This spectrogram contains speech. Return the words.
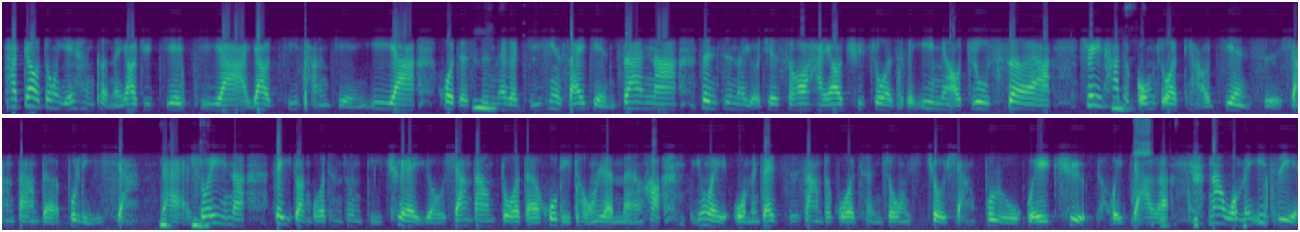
他调动也很可能要去接机呀，要机场检疫呀，或者是那个急性筛检站呐，甚至呢有些时候还要去做这个疫苗注射啊，所以他的工作条件是相当的不理想。哎，所以呢，这一段过程中的确有相当多的护理同仁们哈，因为我们在咨商的过程中就想不如归去回家了。那我们一直也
